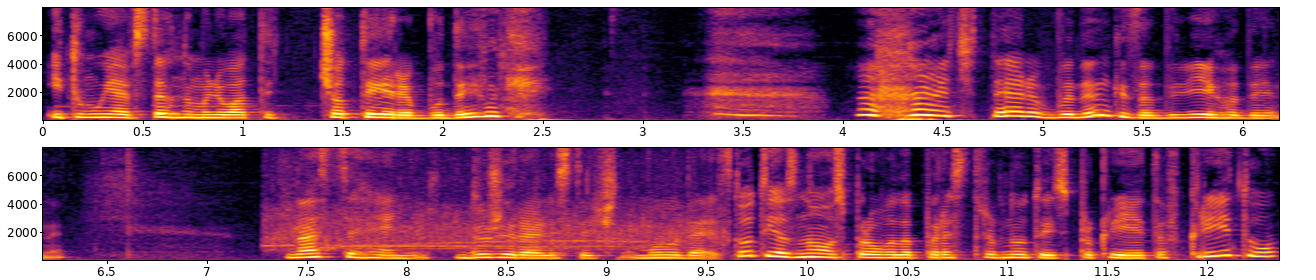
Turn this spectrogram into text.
і тому я встигну малювати чотири будинки. Чотири будинки за дві години. Настя геній, дуже реалістично, молодець. Тут я знову спробувала перестрибнути із Procreate в Кріту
